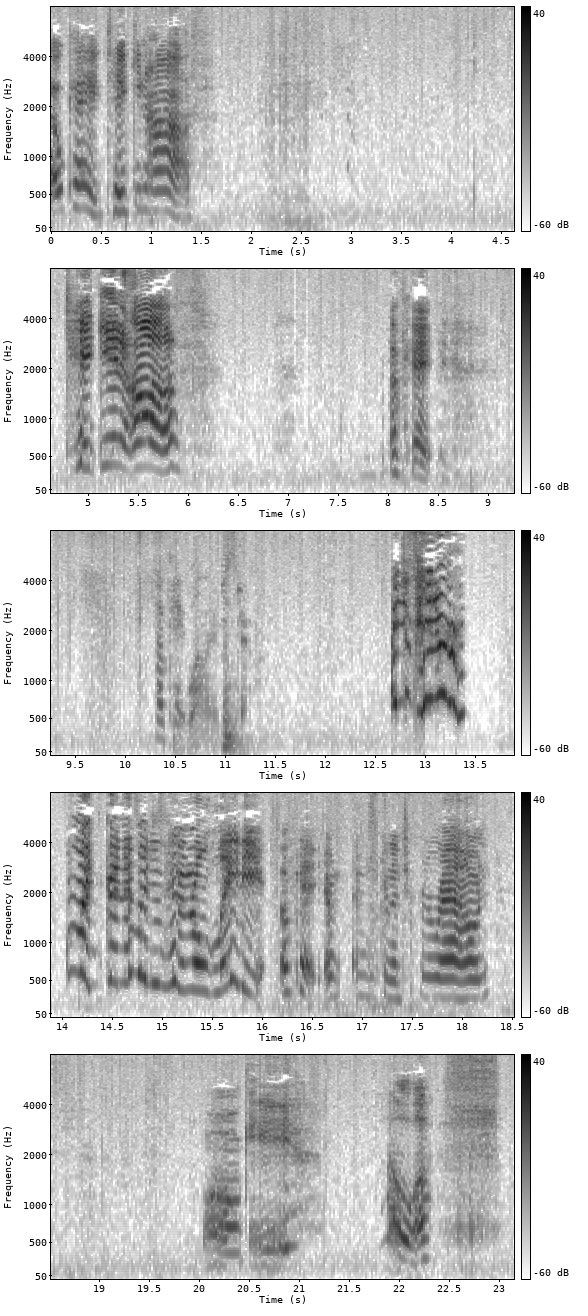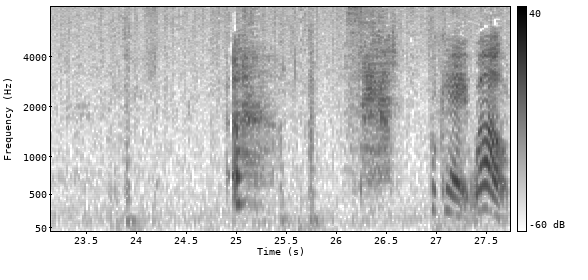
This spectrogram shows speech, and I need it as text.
Okay, taking off. Taking off. Okay. Okay, well, me just. I just hit her! Oh my goodness, I just hit an old lady. Okay, I'm, just gonna turn around. Okay. Oh. Uh, sad. Okay, well.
